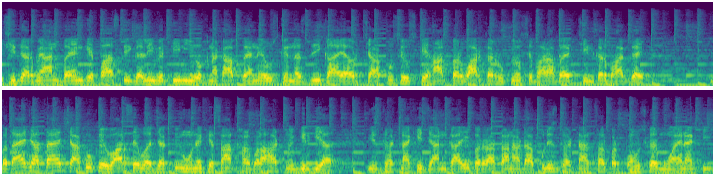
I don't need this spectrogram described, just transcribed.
इसी दरमियान बैंक के पास की गली में तीन युवक नकाब पहने उसके नज़दीक आए और चाकू से उसके हाथ पर वार कर रुपयों से भरा बैग छीनकर भाग गए। बताया जाता है, चाकू के वार से वह जख्मी होने के साथ हड़बड़ाहट में गिर गया। इस घटना की जानकारी पर रातानाडा पुलिस घटनास्थल पर पहुंचकर मुआयना की।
